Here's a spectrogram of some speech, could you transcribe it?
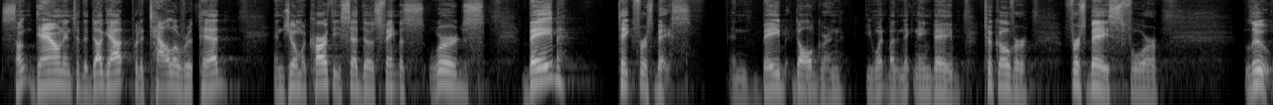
sunk down into the dugout, put a towel over his head, and Joe McCarthy said those famous words Babe, take first base. And Babe Dahlgren, he went by the nickname Babe, took over first base for Lou.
